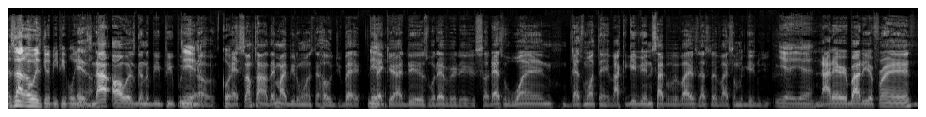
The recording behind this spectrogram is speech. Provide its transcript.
It's not always going to be people you it's know. It's not always going to be people Yeah, you know. of course. And sometimes they might be the ones that hold you back. Yeah. Take your ideas, whatever it is. So that's one. That's one thing. If I could give you any type of advice, that's the advice I'm gonna give you. yeah, yeah. Not everybody your friend.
